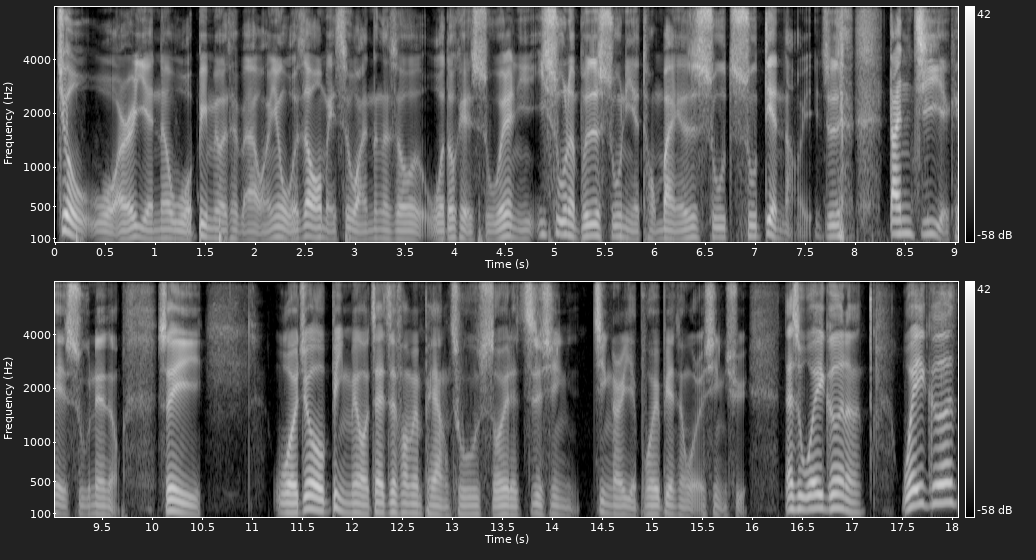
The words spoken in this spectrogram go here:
就我而言呢，我并没有特别爱玩，因为我知道我每次玩那个时候，我都可以输。因为你一输呢，不是输你的同伴，也是输输电脑，也就是单机也可以输那种。所以我就并没有在这方面培养出所谓的自信，进而也不会变成我的兴趣。但是威哥呢，威哥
